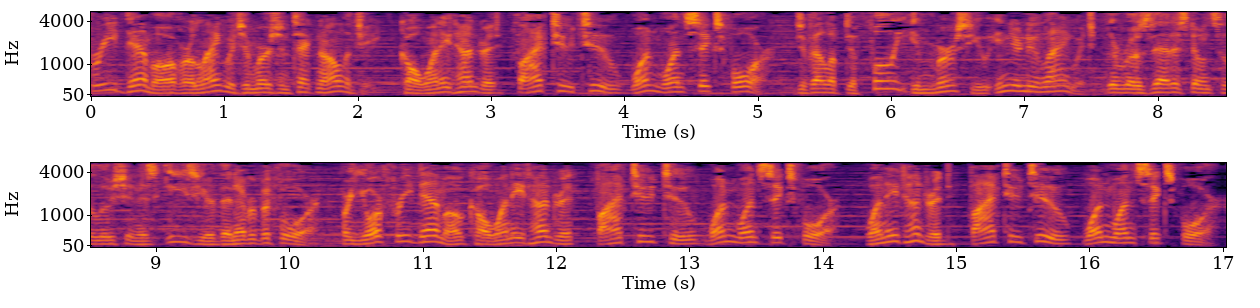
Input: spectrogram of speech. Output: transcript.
free demo of our language immersion technology. Call 1-800-522-1164. Developed to fully immerse you in your new language, the Rosetta Stone solution is easier than ever before. For your free demo, call 1-800-522-1164. 1-800-522-1164.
